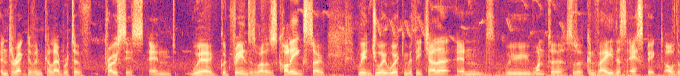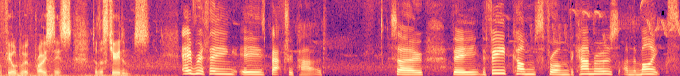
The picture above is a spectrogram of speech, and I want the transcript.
interactive and collaborative process and we're good friends as well as colleagues so we enjoy working with each other and we want to sort of convey this aspect of the fieldwork process to the students. Everything is battery powered. So the, the feed comes from the cameras and the mics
